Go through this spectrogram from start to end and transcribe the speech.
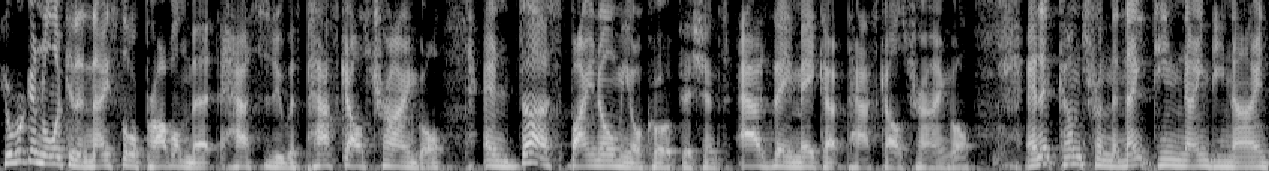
Here we're going to look at a nice little problem that has to do with Pascal's triangle and thus binomial coefficients as they make up Pascal's triangle. And it comes from the 1999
